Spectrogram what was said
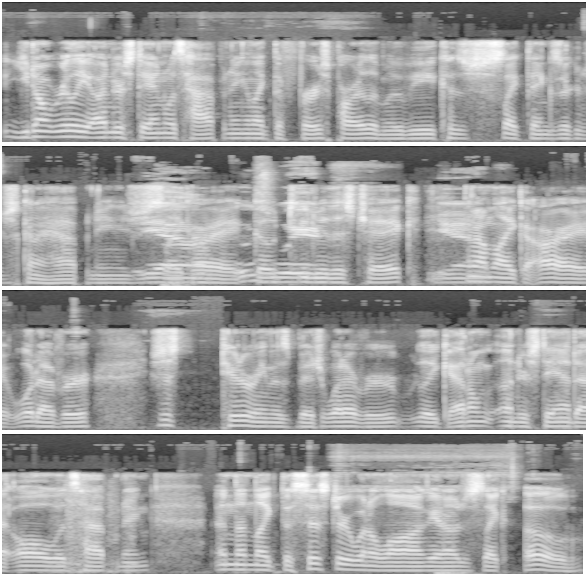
You don't really understand what's happening in like the first part of the movie because just like things are just kind of happening. It's just Yeah, like, all right, go tutor this chick. Yeah. And I'm like, all right, whatever. He's just tutoring this bitch, whatever. Like, I don't understand at all what's happening. And then, like, the sister went along, and I was just like, oh,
